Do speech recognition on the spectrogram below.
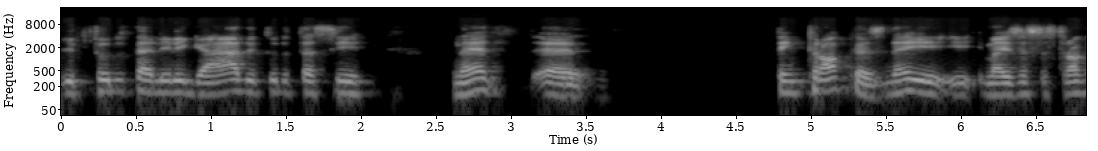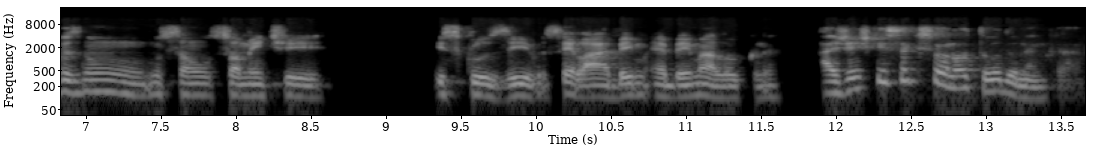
e tudo está ali ligado e tudo está se, né? É, tem trocas, né? E, e, mas essas trocas não, não são somente exclusivas, sei lá, é bem, é bem maluco, né? A gente que seccionou tudo, né, cara?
